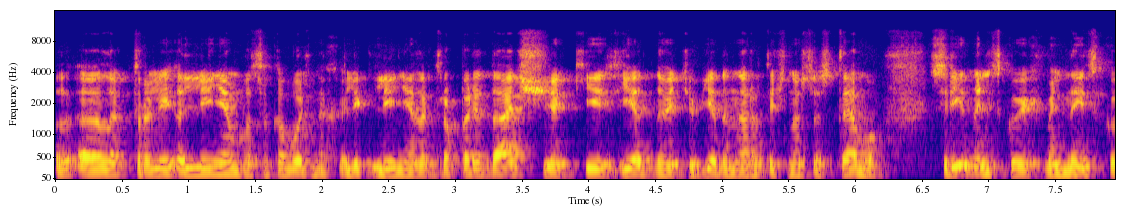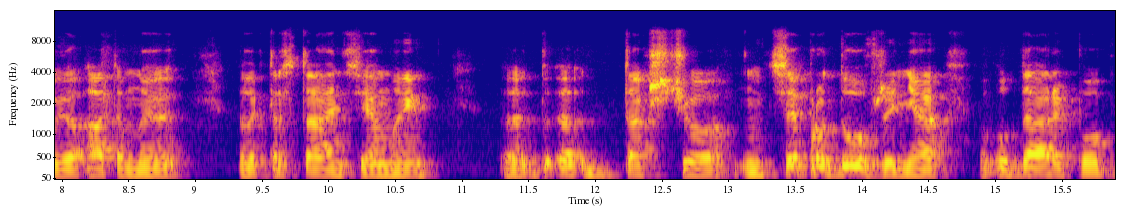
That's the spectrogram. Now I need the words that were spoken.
електролініям високовольтних ліній електропередач, які з'єднують об'єднану енергетичну систему з Рівненською, Хмельницькою атомною електростанціями. Е, е, Так що це продовження удари по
